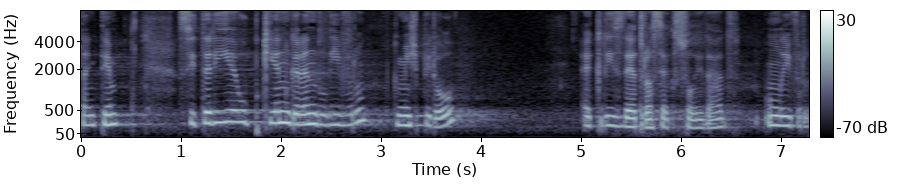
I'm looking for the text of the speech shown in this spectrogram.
tenho tempo, citaria o pequeno grande livro que me inspirou, A Crise da Heterossexualidade, um livro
